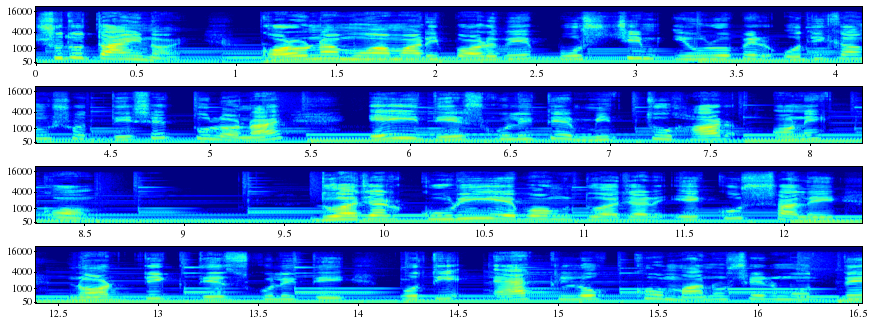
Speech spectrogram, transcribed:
শুধু তাই নয়, করোনা মহামারী পর্বে পশ্চিম ইউরোপের অধিকাংশ দেশের তুলনায় এই দেশগুলিতে মৃত্যু হার অনেক কম। দু কুড়ি এবং দু একুশ সালে নর্দিক দেশগুলিতে প্রতি এক লক্ষ মানুষের মধ্যে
